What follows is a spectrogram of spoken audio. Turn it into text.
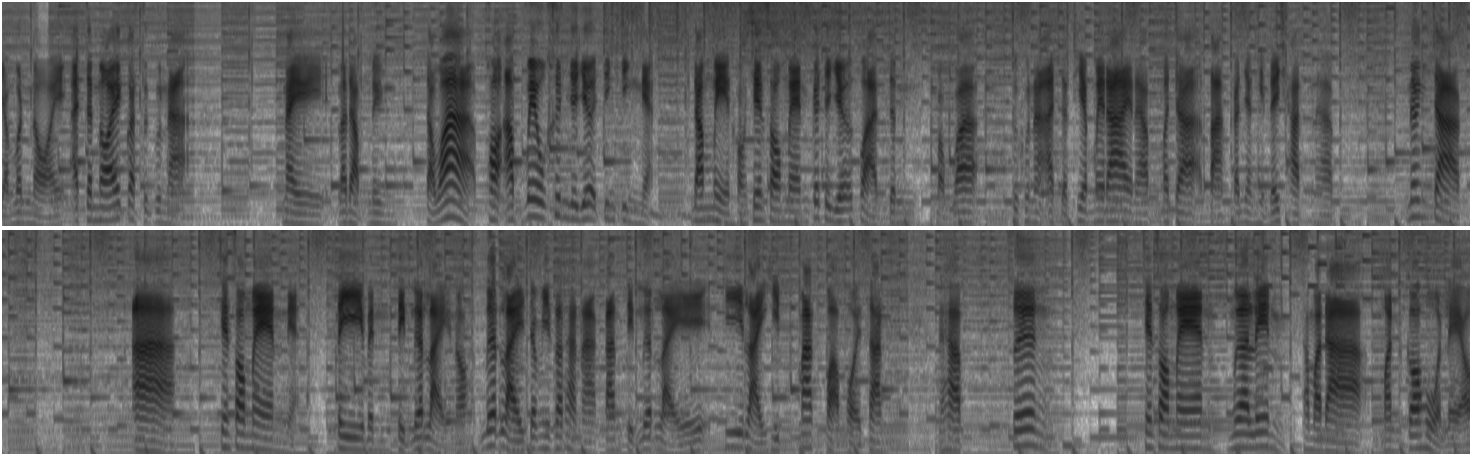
ย้ำว่าน้อย อาจจะน้อยกว่าซูกุนะในระดับหนึ่ง แต่ว่าพออัพเวลขึ้นเยอะๆจริงๆเนี่ยดาเมจของเชนซอแมนก็จะเยอะกว่าจนแบบว่าซูกุนะอาจจะเทียบไม่ได้นะครับ มันจะต่างกันอย่างเห็นได้ชัดนะครับ เนื่องจากอ่าเชนซอแมนเนี่ยตีเป็นติดเลือดไหลเนาะเลือดไหลจะมีสถานะการติดเลือดไหลที่ไหลฮิตมากกว่าพอยซันนะครับ ซึ่ง เชนซอแมนเมื่อเล่นธรรมดามันก็โหดแล้ว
